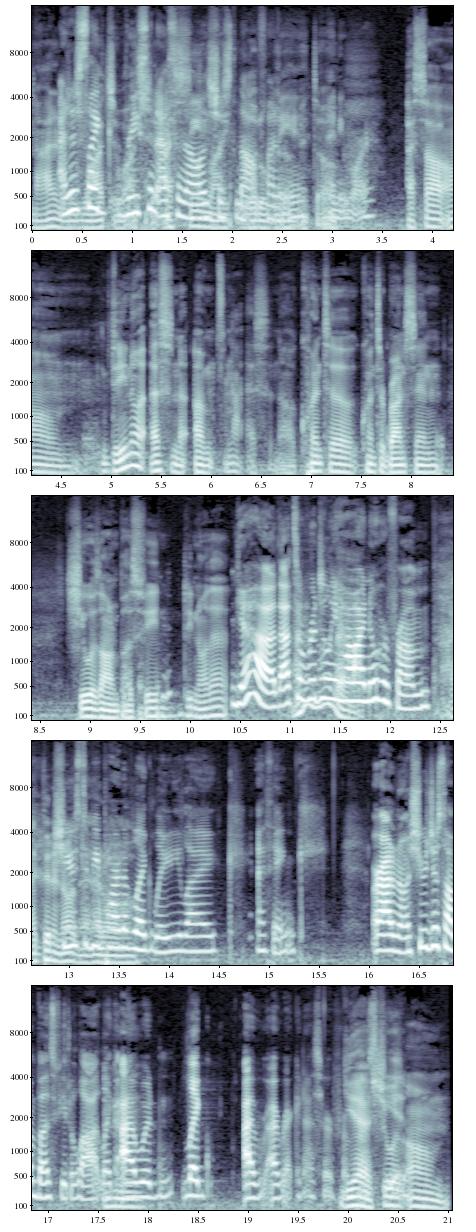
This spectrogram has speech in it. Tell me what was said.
nah, I, didn't I just like it, recent. SNL seen, is like, just not little bit of funny anymore. I saw um. Did you know SNL? Um, not SNL. Quinta Quinta Brunson. She was on BuzzFeed. Do you know that? Yeah, that's didn't originally that. how I knew her from. I didn't she used to be part of like Ladylike, I think, or I don't know. She was just on BuzzFeed a lot. Like I Mhm. would like I I recognize her from. Yeah, she was BuzzFeed. um.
